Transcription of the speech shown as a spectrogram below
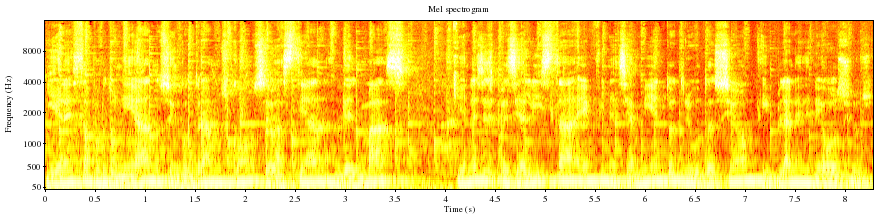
y en esta oportunidad nos encontramos con Sebastián Del Mas, quien es especialista en financiamiento, tributación y planes de negocios.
